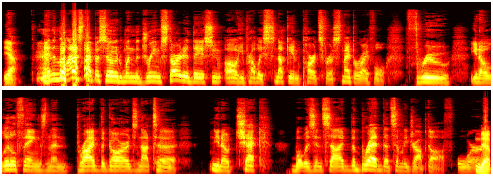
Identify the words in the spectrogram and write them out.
Yeah. And in the last episode, when the dream started, they assume, oh, he probably snuck in parts for a sniper rifle through, you know, little things and then bribed the guards not to, you know, check what was inside the bread that somebody dropped off or Yep.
